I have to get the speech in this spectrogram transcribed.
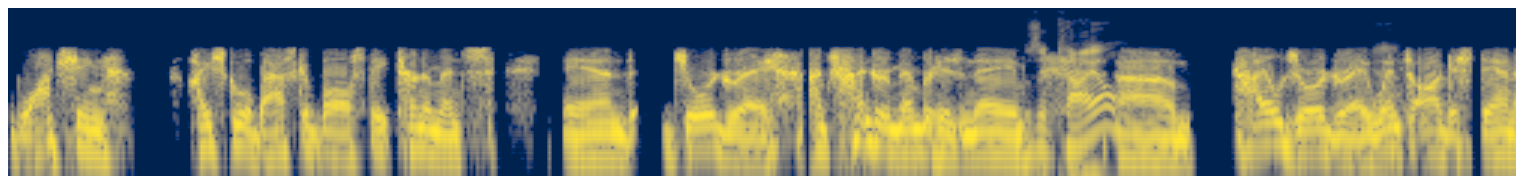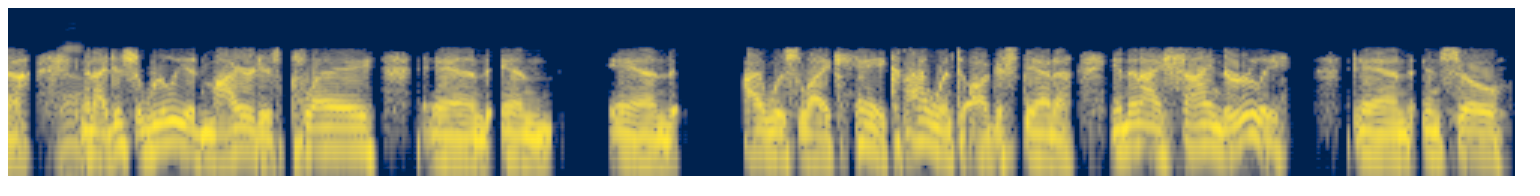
watching high school basketball state tournaments and Jordre. I'm trying to remember his name. Was it Kyle? Um, Kyle Jordre yeah. went to Augustana, yeah. and I just really admired his play and and and I was like, hey, Kyle went to Augustana, and then I signed early, and and so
